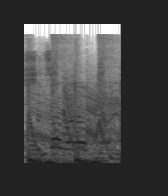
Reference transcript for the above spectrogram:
是在我的。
